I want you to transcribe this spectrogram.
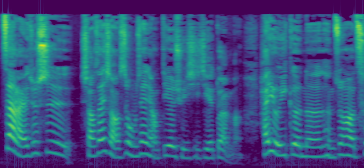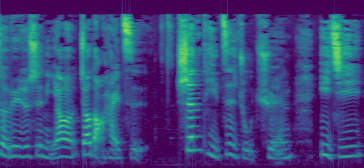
再来就是小三小四，我们现在讲第二学习阶段嘛，还有一个呢很重要的策略就是你要教导孩子身体自主权以及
